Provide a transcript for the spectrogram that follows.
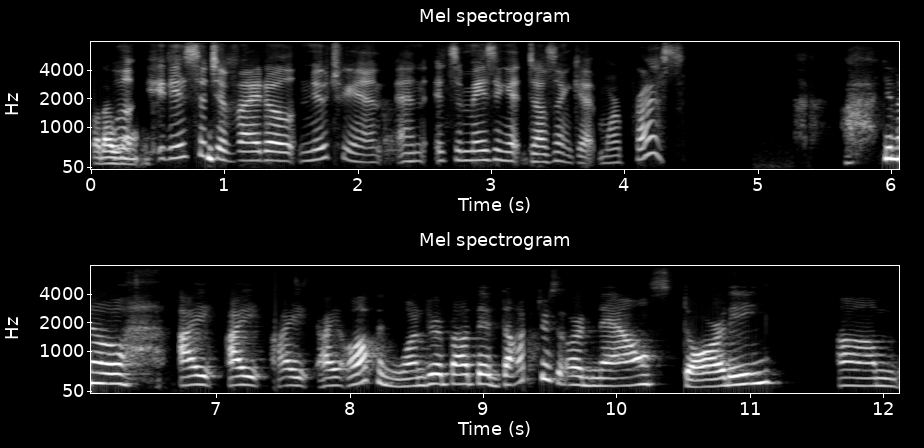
but i well, won't it is such a vital nutrient and it's amazing it doesn't get more press you know, I, I, I, I often wonder about that. Doctors are now starting um,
